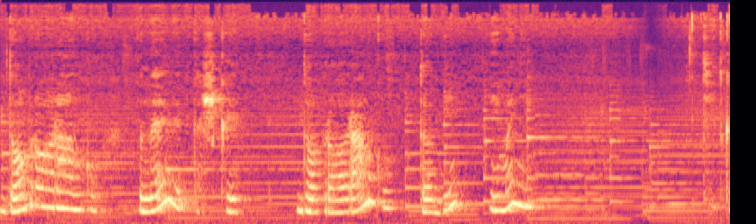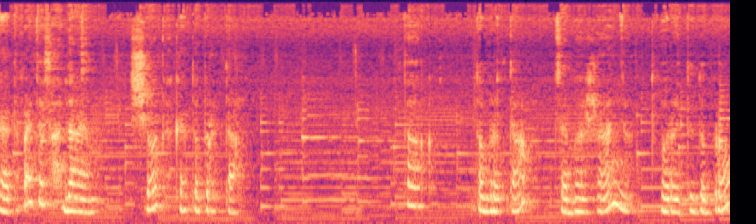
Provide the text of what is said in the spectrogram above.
Доброго ранку, в небі пташки. Доброго ранку тобі і мені. Тітка, давайте згадаємо, що таке доброта. Так, доброта це бажання творити добро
